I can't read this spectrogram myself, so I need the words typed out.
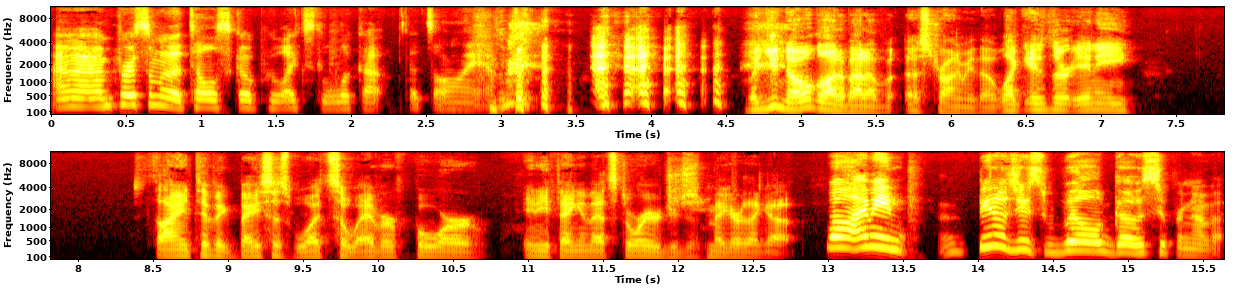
I'm a, I'm a person with a telescope who likes to look up. That's all I am. But you know a lot about uh, astronomy, though. Like, is there any scientific basis whatsoever for anything in that story, or did you just make everything up? well, I mean, Betelgeuse will go supernova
